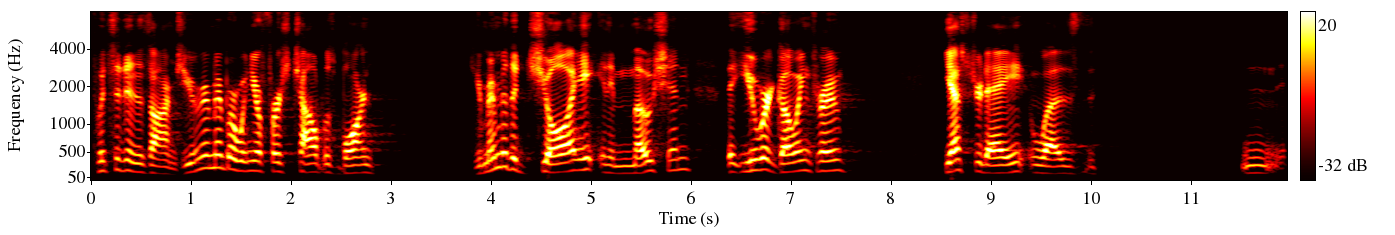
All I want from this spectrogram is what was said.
puts it in his arms. You remember when your first child was born? Do you remember the joy and emotion that you were going through? Yesterday was the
